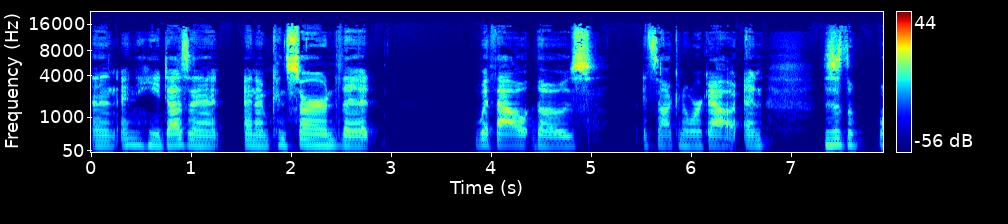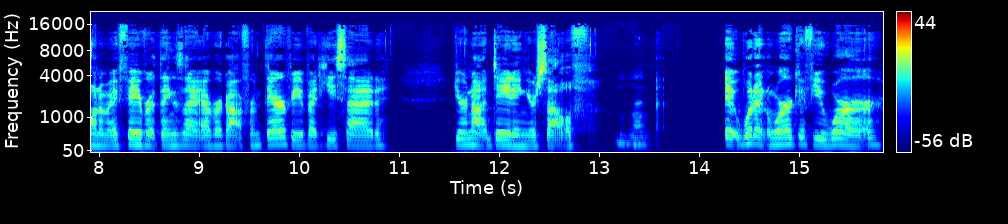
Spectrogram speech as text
and, and he doesn't. And I'm concerned that without those, it's not going to work out. And this is the one of my favorite things that I ever got from therapy. But he said, You're not dating yourself. Mm-hmm. It wouldn't work if you were.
